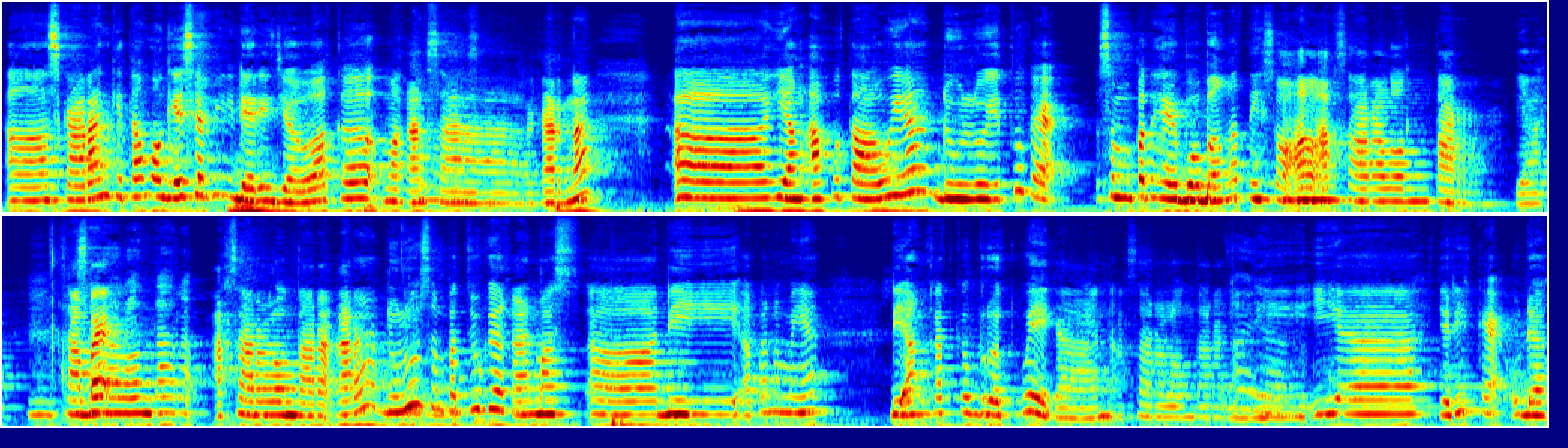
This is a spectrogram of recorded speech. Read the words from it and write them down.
eh, sekarang kita mau geser nih dari Jawa ke Makassar karena eh, yang aku tahu ya dulu itu kayak sempet heboh banget nih soal Hmm. aksara lontar ya. Aksara Sampai- Lontara. aksara lontara karena dulu sempat juga kan mas eh, di apa namanya diangkat ke Broadway kan aksara lontara Oh, ini iya jadi kayak udah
